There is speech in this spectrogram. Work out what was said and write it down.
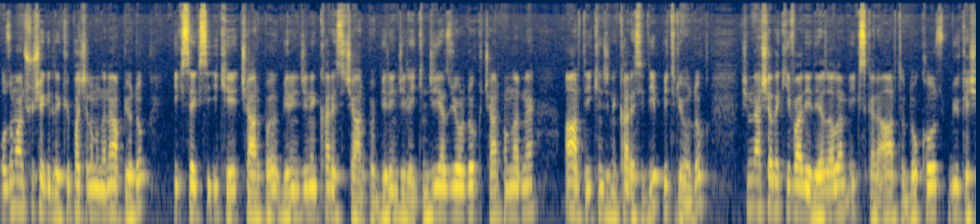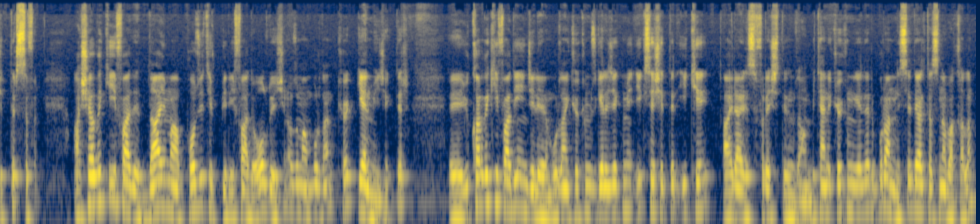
O zaman şu şekilde küp açılımında ne yapıyorduk? x eksi 2 çarpı birincinin karesi çarpı birinci ile ikinci yazıyorduk. Çarpımlarını artı ikincinin karesi deyip bitiriyorduk. Şimdi aşağıdaki ifadeyi de yazalım. x kare artı 9 büyük eşittir 0. Aşağıdaki ifade daima pozitif bir ifade olduğu için o zaman buradan kök gelmeyecektir. Ee, yukarıdaki ifadeyi inceleyelim. Buradan kökümüz gelecek mi? x eşittir 2 ayrı ayrı 0 eşitlediğim zaman bir tane köküm gelir. Buranın ise deltasına bakalım.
